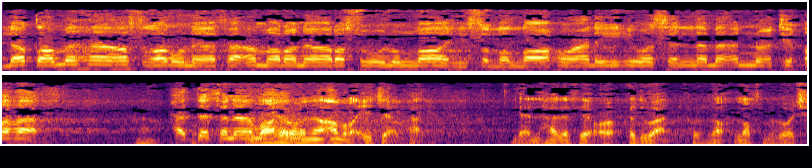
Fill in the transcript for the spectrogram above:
لطمها أصغرنا فأمرنا رسول الله صلى الله عليه وسلم أن نعتقها. حدثنا ظاهر هنا أمر إيجاب هذا لأن هذا في عدوان في لطم الوجه.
